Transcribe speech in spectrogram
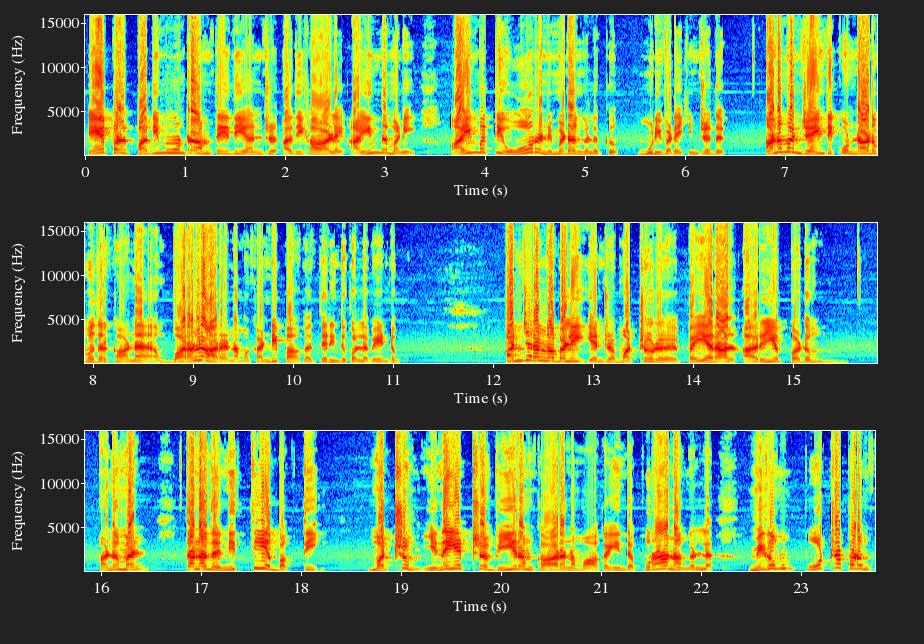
ஏப்ரல் பதிமூன்றாம் தேதி அன்று அதிகாலை ஐந்து மணி ஐம்பத்தி ஓரு நிமிடங்களுக்கு முடிவடைகின்றது. அனுமன் ஜெயந்தி கொண்டாடுவதற்கான வரலாறை நம்ம கண்டிப்பாக தெரிந்து கொள்ள வேண்டும். பஞ்சரங்கபலி என்ற மற்றொரு பெயரால் அறியப்படும் அனுமன் தனது நித்திய பக்தி மற்றும் இணையற்ற வீரம் காரணமாக இந்த புராணங்கள்ல மிகவும் போற்றப்படும்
